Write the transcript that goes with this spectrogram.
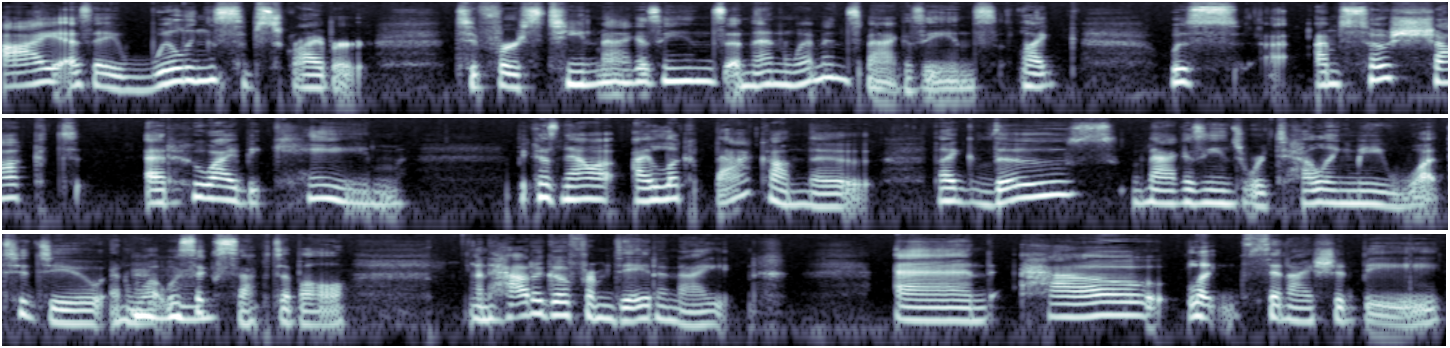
I as a willing subscriber to first teen magazines and then women's magazines like was I'm so shocked at who I became because now I look back on the like those magazines were telling me what to do and what was mm-hmm. acceptable and how to go from day to night and how like thin I should be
